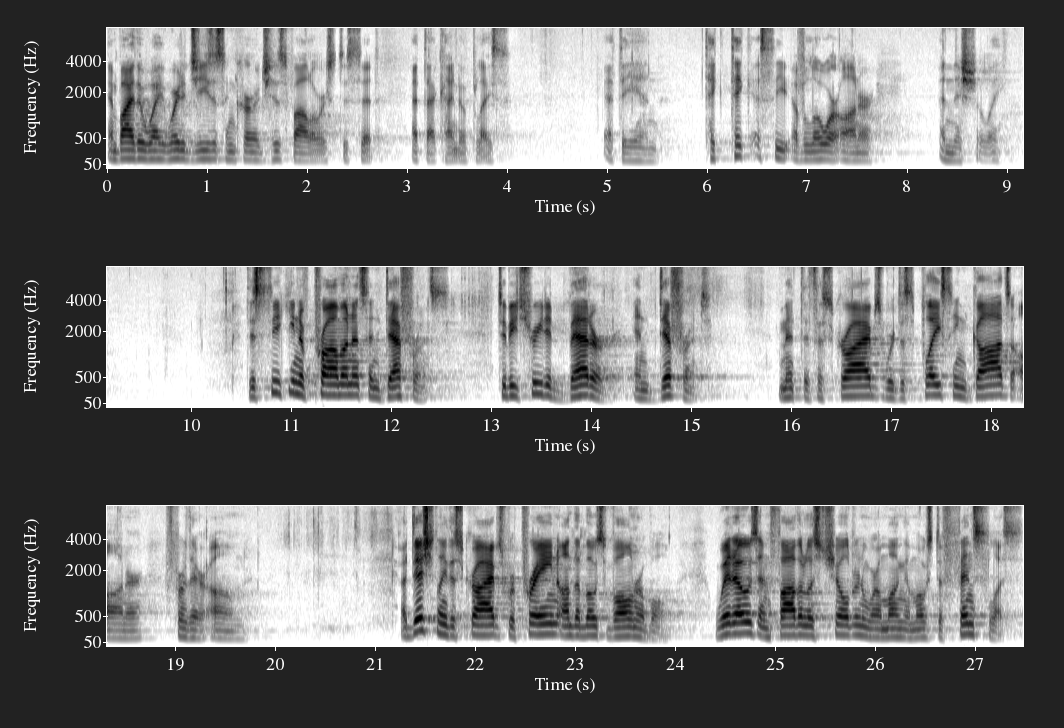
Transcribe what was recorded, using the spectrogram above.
And by the way, where did Jesus encourage his followers to sit at that kind of place at the end? Take, take a seat of lower honor initially. This seeking of prominence and deference to be treated better and different meant that the scribes were displacing God's honor for their own. Additionally, the scribes were preying on the most vulnerable. Widows and fatherless children were among the most defenseless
